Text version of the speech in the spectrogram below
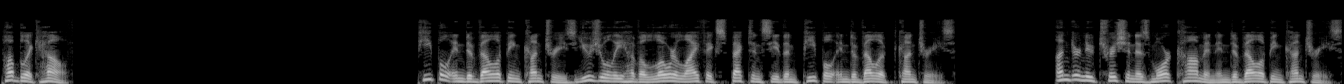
Public health People in developing countries usually have a lower life expectancy than people in developed countries. Undernutrition is more common in developing countries.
